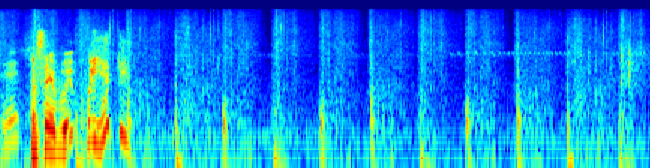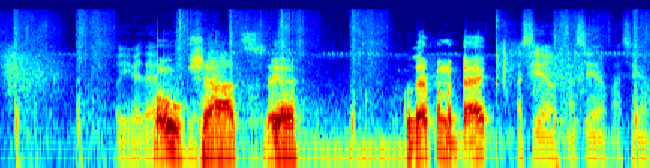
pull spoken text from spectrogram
Bitch. I say we, we hit the. Oh, you hear that? Oh, shots. Yeah. Was that from the back? I see him. I see him. I see him.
